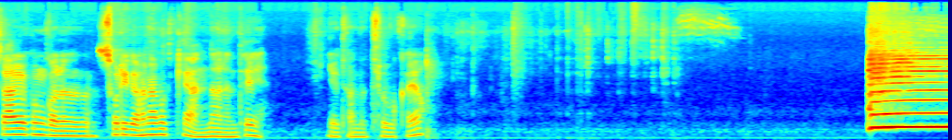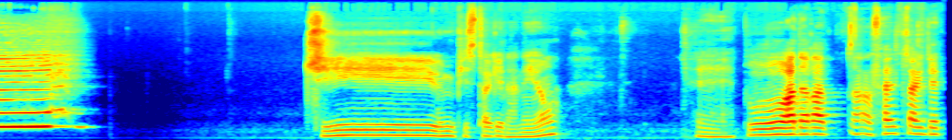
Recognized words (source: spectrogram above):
짧은 거는 소리가 하나밖에 안 나는데 얘도 한번 들어볼까요? G 음 비슷하게 나네요. 예, 뿌 하다가 아, 살짝 이제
